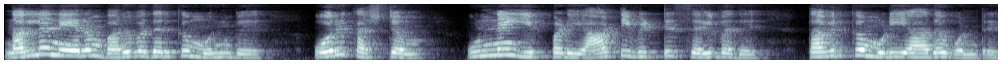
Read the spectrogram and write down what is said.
நல்ல நேரம் வருவதற்கு முன்பு ஒரு கஷ்டம் உன்னை இப்படி ஆட்டிவிட்டு செல்வது தவிர்க்க முடியாத ஒன்று.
